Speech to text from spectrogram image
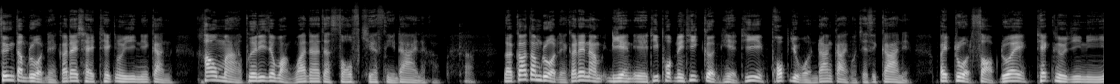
ซึ่งตำรวจเนี่ยก็ได้ใช้เทคโนโลยีนี้กันเข้ามาเพื่อที่จะหวังว่าน่าจะ solve เคสนี้ได้นะครับครับแล้วก็ตำรวจเนี่ยก็ได้นำ DNA ที่พบในที่เกิดเหตุที่พบอยู่บนร่างกายของเจสสิก้าเนี่ยไปตรวจสอบด้วยเทคโนโลยีนี้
